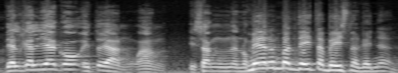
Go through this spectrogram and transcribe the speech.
Del Gallego, ito yan. Wang. Isang ano. Meron ba database na ganyan?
